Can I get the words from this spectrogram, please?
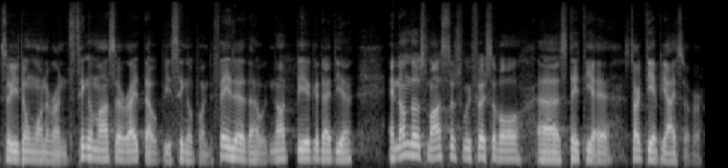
so you don't want to run single master, right? That would be a single point of failure. That would not be a good idea. And on those masters, we first of all uh, state the, start the API server.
